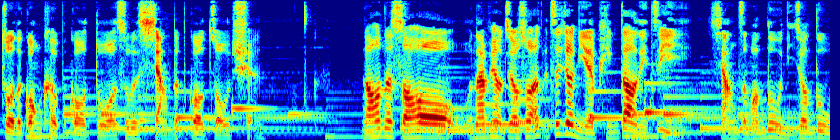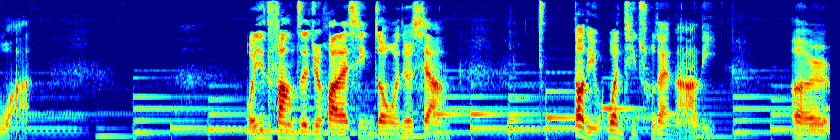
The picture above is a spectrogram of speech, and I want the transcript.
做的功课不够多，是不是想的不够周全。然后那时候我男朋友就说：“这就你的频道，你自己想怎么录你就录啊。”我一直放这句话在心中，我就想，到底问题出在哪里？而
